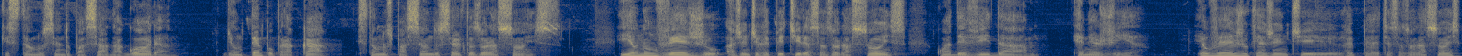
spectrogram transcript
que estão nos sendo passadas agora de um tempo para cá, estão nos passando certas orações. E eu não vejo a gente repetir essas orações com a devida energia. Eu vejo que a gente repete essas orações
